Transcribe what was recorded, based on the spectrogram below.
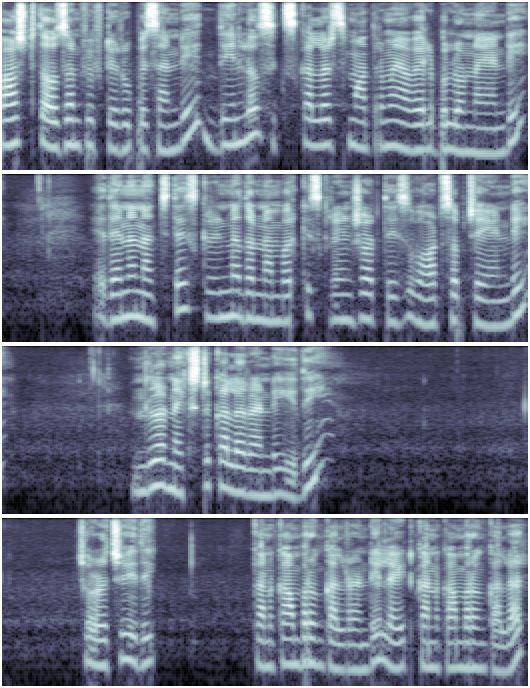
కాస్ట్ థౌజండ్ ఫిఫ్టీ రూపీస్ అండి. దీనిలో సిక్స్ కలర్స్ మాత్రమే అవైలబుల్ ఉన్నాయండి. ఏదైనా నచ్చితే స్క్రీన్ మీద ఉన్న నెంబర్కి స్క్రీన్ షాట్ తీసి వాట్సాప్ చేయండి. ఇందులో నెక్స్ట్ కలర్ అండి ఇది. చూడొచ్చు ఇది కనకాంబరం కలర్ అండి లైట్ కనకాంబరం కలర్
